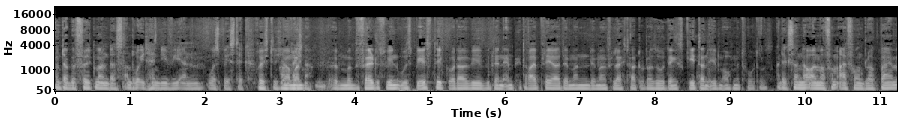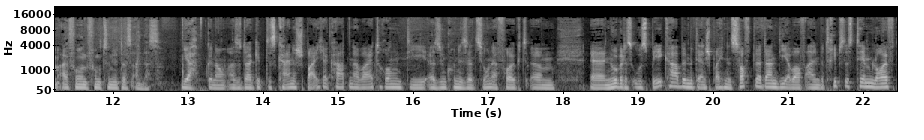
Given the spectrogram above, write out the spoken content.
Und da befüllt man das Android-Handy wie ein USB-Stick. Richtig, ja, man, äh, man befällt es wie ein USB-Stick oder wie, den MP3-Player, den man, den man vielleicht hat oder so. Es geht dann eben auch mit Fotos. Alexander Olmer vom iPhone-Blog. Beim iPhone funktioniert das anders. Ja, genau. Also da gibt es keine Speicherkartenerweiterung. Die äh, Synchronisation erfolgt ähm, äh, nur über das USB-Kabel mit der entsprechenden Software dann, die aber auf allen Betriebssystemen läuft.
